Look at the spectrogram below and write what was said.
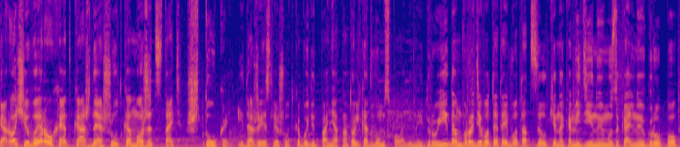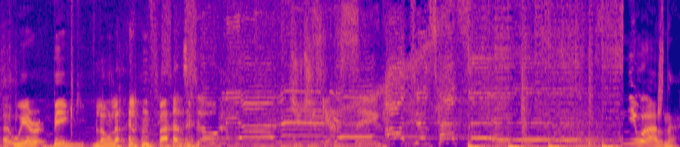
Короче, в Arrowhead каждая шутка может стать штукой. И даже если шутка будет понятна только двум с половиной друидам, вроде вот этой вот отсылки на комедийную музыкальную группу, Uh, we're big Lonely Island fans. Неважно.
